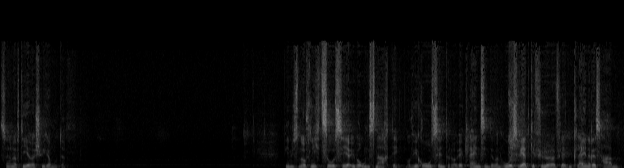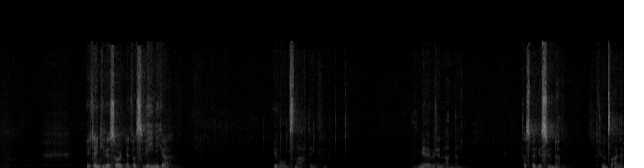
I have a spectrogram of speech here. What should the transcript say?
sondern auf die ihrer Schwiegermutter. Wir müssen oft nicht so sehr über uns nachdenken, ob wir groß sind oder ob wir klein sind, ob wir ein hohes Wertgefühl oder vielleicht ein kleineres haben. Ich denke, wir sollten etwas weniger über uns nachdenken und mehr über den anderen. Das wäre gesünder für uns alle.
